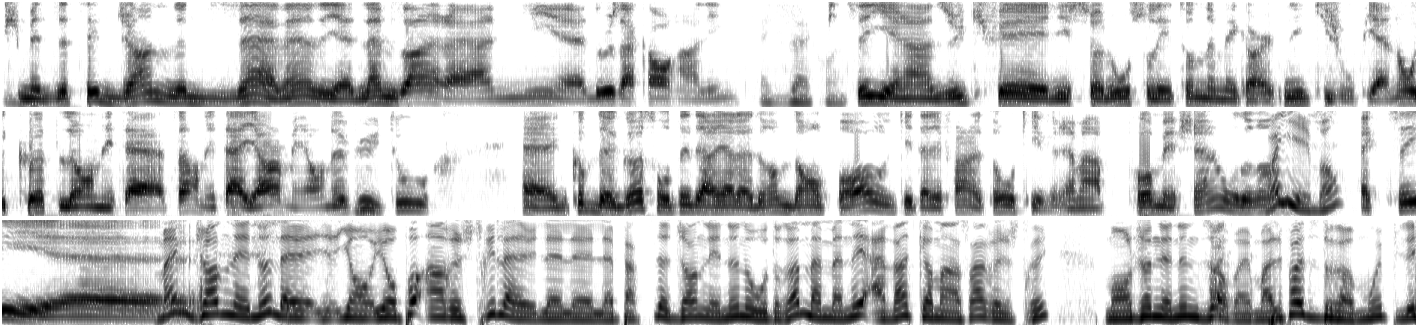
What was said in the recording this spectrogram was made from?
Puis je me disais, tu sais, John, là, 10 ans avant, il a de la misère à aligner euh, deux accords en ligne. Exact. ouais. Tu sais, il est rendu qui fait des solos sur les tunes de McCartney, qui joue au piano. Écoute, là, on était, on était ailleurs, mais on a vu tout. Euh, une couple de gars sauter derrière le drum, dont Paul, qui est allé faire un tour qui est vraiment pas méchant au drum. Ouais, il est bon. Fait que, tu sais. euh, Même John Lennon, euh, ils n'ont ils ont pas enregistré la, la- la- la partie de John Lennon au drum à maner avant de commencer à enregistrer. Mon John Lennon dit Ouais. Ah, ben, aller faire du drum, moi, puis là,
